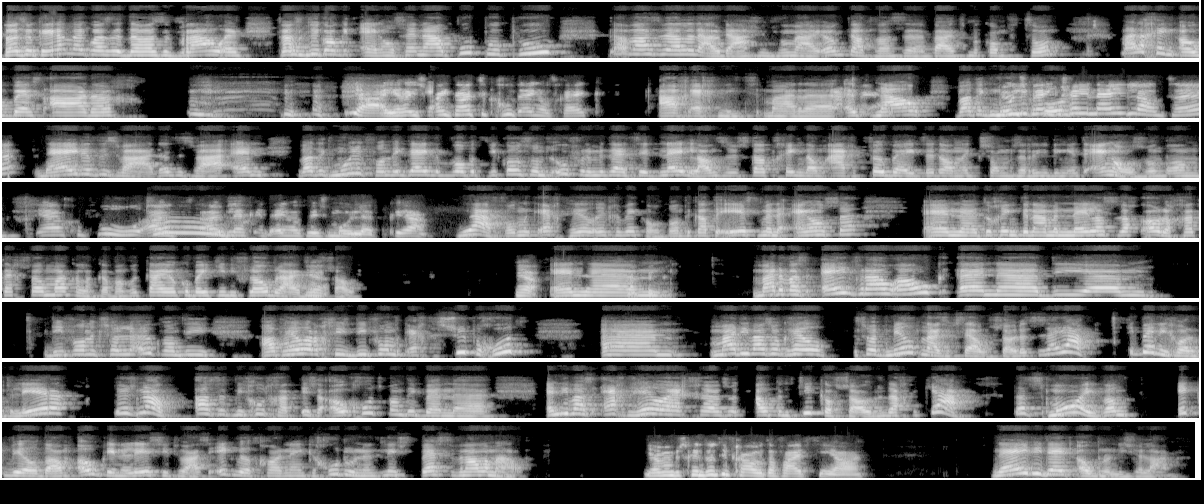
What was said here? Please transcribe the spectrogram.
was ook heel leuk, was het, dat was een vrouw. En het was natuurlijk ook in Engels. En nou, poe, poe, poe. Dat was wel een uitdaging voor mij. Ook dat was eh, buiten mijn comfortzone. Maar dat ging ook best aardig. Ja, je spreekt hartstikke goed Engels, gek. Ach, echt niet. Maar eh, het, nou, wat ik Je moeilijk spreekt vond... geen Nederlands, hè? Nee, dat is waar, dat is waar. En wat ik moeilijk vond, ik deed bijvoorbeeld, je kon soms oefenen met mensen in het Nederlands, dus dat ging dan eigenlijk veel beter dan ik soms een reading in het Engels. Want dan, Ja, gevoel uit, Oeh. uitleggen in het Engels is moeilijk, ja. ja, vond ik echt heel ingewikkeld. Want ik had de eerste met een Engelse en eh, toen ging ik daarna met een Nederlands en dacht ik, oh, dat gaat echt veel makkelijker. Want dan kan je ook een beetje in die flow blijven Ja. of zo. Ja, En, ehm, maar er was één vrouw ook en eh, die, ehm, die vond ik zo leuk, want die had heel erg die vond ik echt supergoed. Ehm, maar die was ook heel een soort mild naar zichzelf of zo. Dat ze zei, ja, ik ben hier gewoon om te leren. Dus nou, als het niet goed gaat, is dat ook goed. Want ik ben. eh, En die was echt heel erg eh, soort authentiek of zo. Dan dacht ik, ja, dat is mooi. Want ik wil dan ook in een leersituatie. Ik wil het gewoon in één keer goed doen. En het liefst het beste van allemaal. Ja, maar misschien doet die vrouw het al 15 jaar. Nee, die deed ook nog niet zo lang.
